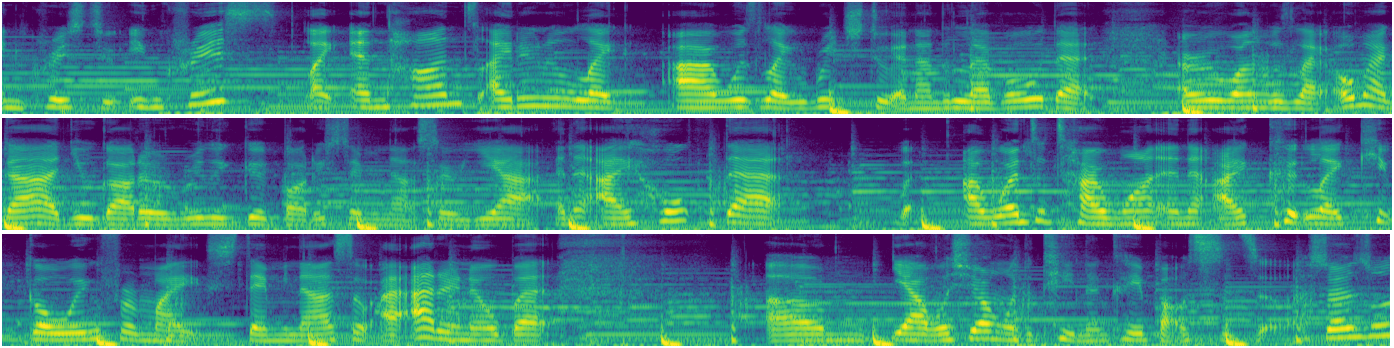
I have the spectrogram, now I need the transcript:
increase to increase like enhance i don't know like i was like reached to another level that everyone was like oh my god you got a really good body stamina so yeah and i hope that I went to Taiwan and I could like keep going for my stamina. So I, I don't know, but um yeah，我希望我的体能可以保持着。虽然说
